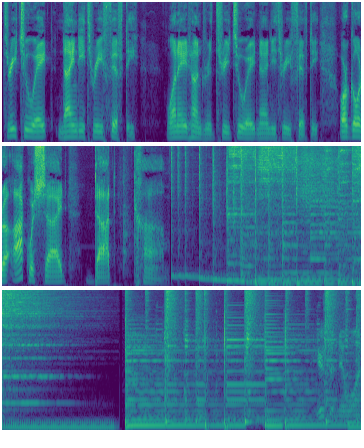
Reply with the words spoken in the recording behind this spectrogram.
328 9350. 1 800 328 9350. Or go to aquacide.com. Here's a new one.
